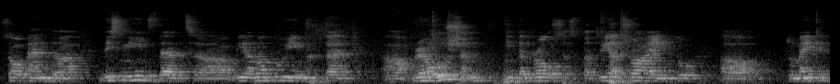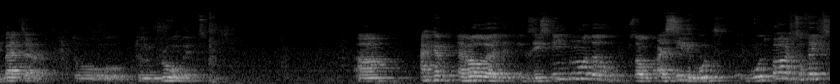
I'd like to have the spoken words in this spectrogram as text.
So, and uh, this means that uh, we are not doing the uh, revolution in the process, but we are trying to, uh, to make it better, to, to improve it. I have evaluated existing model, so I see the good, good parts of it.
